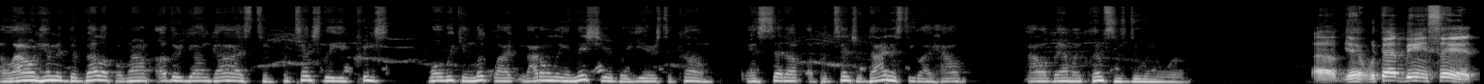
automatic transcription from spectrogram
allowing him to develop around other young guys to potentially increase what we can look like not only in this year but years to come and set up a potential dynasty like how Alabama and Clemson's do in the world. Uh, yeah. With that being said,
